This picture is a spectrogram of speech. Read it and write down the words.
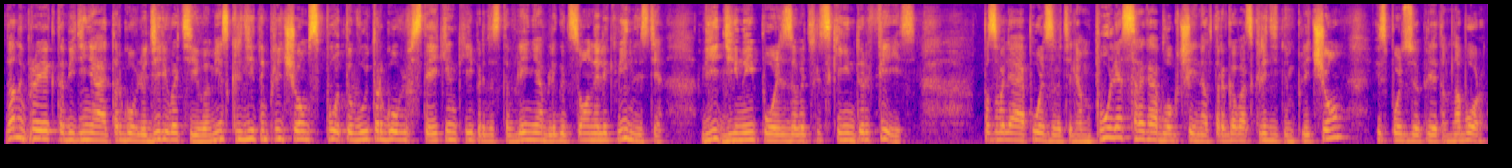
Данный проект объединяет торговлю деривативами с кредитным плечом, спотовую торговлю в стейкинг и предоставление облигационной ликвидности в единый пользовательский интерфейс, позволяя пользователям более 40 блокчейнов торговать с кредитным плечом, используя при этом набор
